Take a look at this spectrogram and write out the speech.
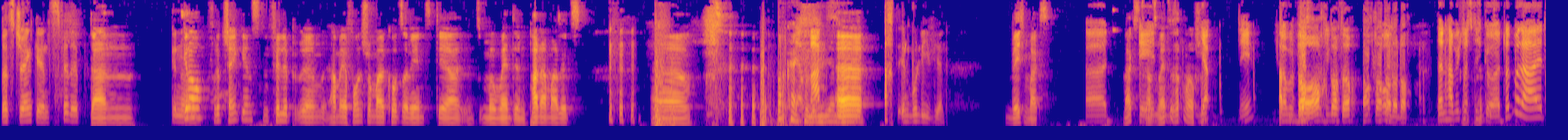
Fritz Jenkins, Philipp. Dann Genau. Genau, Fritz Jenkins, den Philipp, ähm, haben wir ja vorhin schon mal kurz erwähnt, der jetzt im Moment in Panama sitzt. äh, Doch kein Der Kolumbier. äh, Acht in Bolivien. welchen Max? Äh, Max, Den- Transment, das hatten wir doch schon. ja, nee. Ich glaube, doch, doch, doch, doch, doch, Oh. doch, doch, doch. Dann habe ich das nicht gehört. Tut mir leid.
